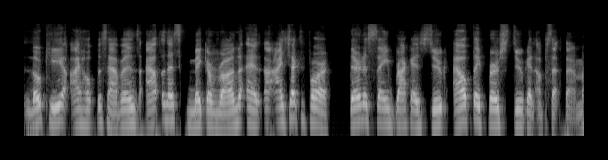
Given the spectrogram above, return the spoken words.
low key. I hope this happens. I hope the Nets make a run. And I I checked before. They're in the same bracket as Duke. I hope they first Duke and upset them.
